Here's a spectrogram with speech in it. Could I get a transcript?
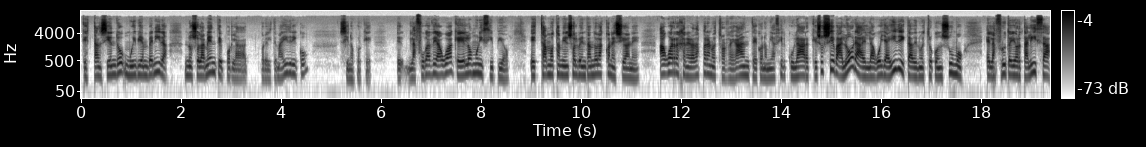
que están siendo muy bienvenidas, no solamente por, la, por el tema hídrico, sino porque eh, las fugas de agua que en los municipios, estamos también solventando las conexiones, aguas regeneradas para nuestros regantes, economía circular, que eso se valora en la huella hídrica de nuestro consumo en las frutas y hortalizas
